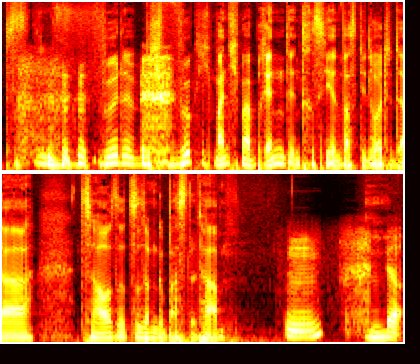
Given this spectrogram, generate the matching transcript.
Das würde mich wirklich manchmal brennend interessieren, was die Leute da zu Hause zusammen gebastelt haben. Mhm. Mhm. Ja,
